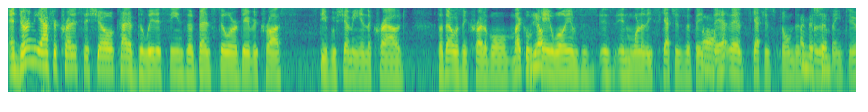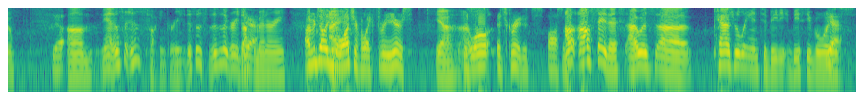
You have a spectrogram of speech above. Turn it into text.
and during the after credits, they show kind of deleted scenes of Ben Stiller, David Cross, Steve Buscemi in the crowd. I thought that was incredible. Michael Yep. K. Williams is, is in one of these sketches that they Oh. they, had, they had sketches filmed in, I for this him. thing too. yeah. Um, yeah, it was it was fucking great. This was this is a great Yeah. documentary. I've been telling you to watch it for like three years. Yeah. uh, It's, well, it's great. It's awesome. I'll, I'll say this: I was uh, casually into Be- Beastie Boys.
